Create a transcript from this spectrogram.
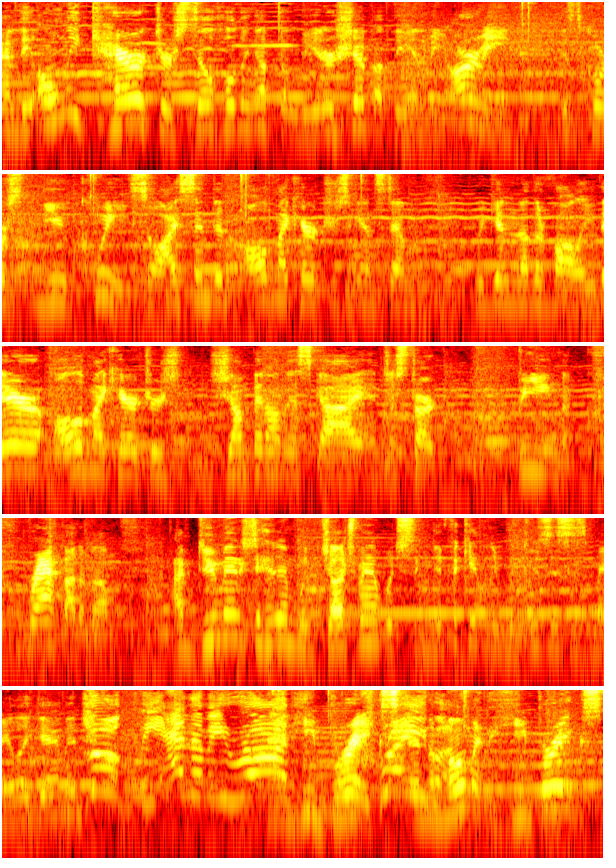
and the only character still holding up the leadership of the enemy army is, of course, Liu Kui. So I send in all of my characters against him. We get another volley there. All of my characters jump in on this guy and just start beating the crap out of him. I do manage to hit him with Judgment, which significantly reduces his melee damage Look, the enemy run! and he breaks. And the moment he breaks,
